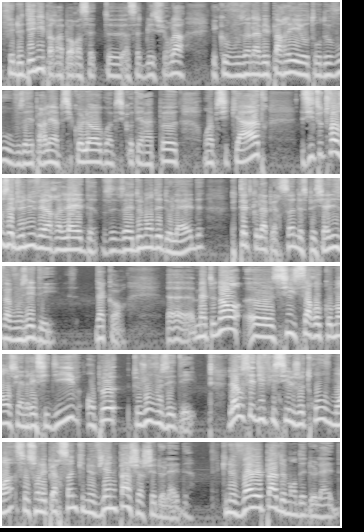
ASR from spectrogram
fait le déni par rapport à cette euh, à cette blessure là et que vous en avez parlé autour de vous, vous avez parlé à un psychologue ou un psychothérapeute ou un psychiatre, si toutefois vous êtes venu vers l'aide, vous avez demandé de l'aide, peut-être que la personne, le spécialiste va vous aider. D'accord. Euh, maintenant, euh, si ça recommence, il y a une récidive, on peut toujours vous aider. Là où c'est difficile, je trouve, moi, ce sont les personnes qui ne viennent pas chercher de l'aide, qui ne veulent pas demander de l'aide,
